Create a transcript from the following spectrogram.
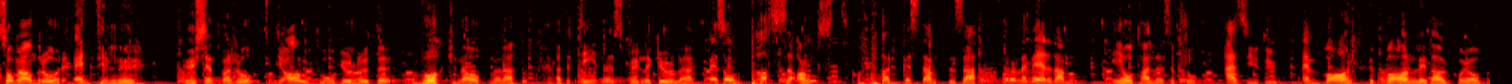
Så med andre ord, enn til nå ukjent person stjal to gullruter, våkna opp med dem etter tidenes fyllekule med sånn passe angst, og bare bestemte seg for å levere dem i hotellresepsjonen. As you do. En van vanlig dag på jobb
